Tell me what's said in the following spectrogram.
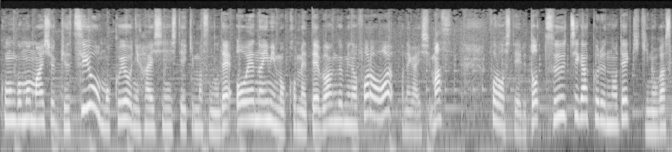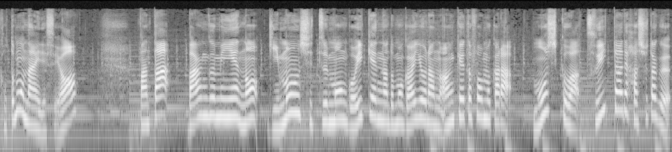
今後も毎週月曜木曜に配信していきますので応援の意味も込めて番組のフォローをお願いします。フォローしていると通知が来るので聞き逃すこともないですよ。また番組への疑問質問ご意見なども概要欄のアンケートフォームからもしくはツイッターでハッシュタグ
